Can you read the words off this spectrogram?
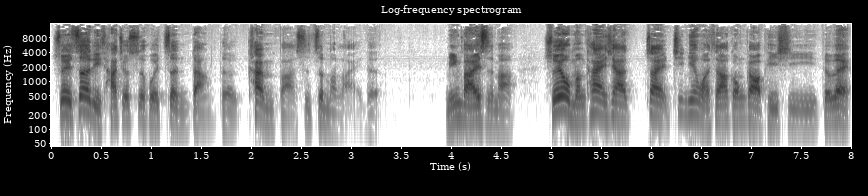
所以这里它就是会震荡的看法是这么来的，明白意思吗？所以我们看一下，在今天晚上要公告 PCE，对不对？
